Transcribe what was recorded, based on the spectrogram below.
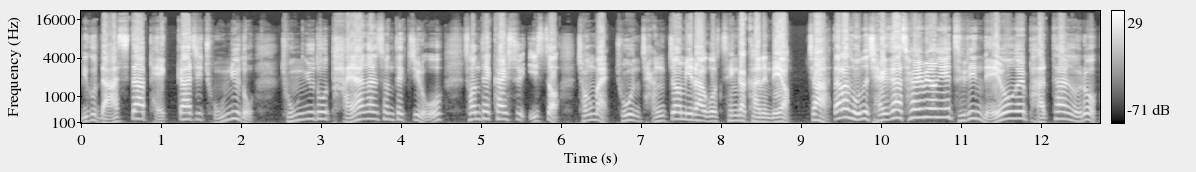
미국 나스다 100가지 종류도 종류도 다양한 선택지로 선택할 수 있어 정말 좋은 장점이라고 생각하는데요. 자, 따라서 오늘 제가 설명해 드린 내용을 바탕으로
